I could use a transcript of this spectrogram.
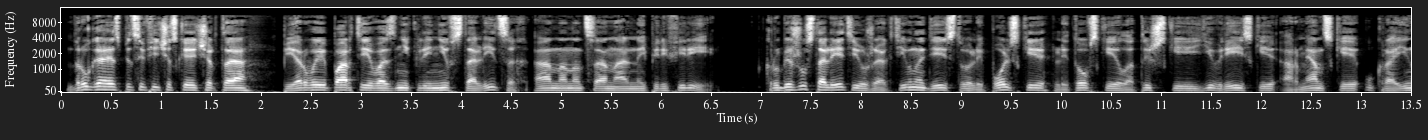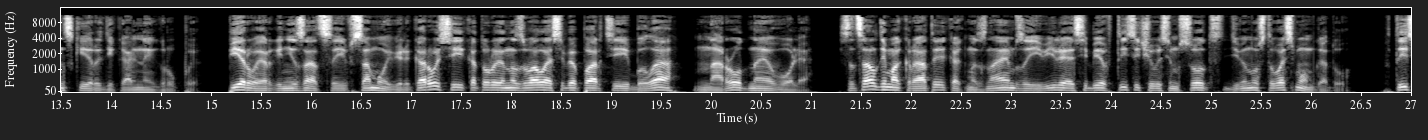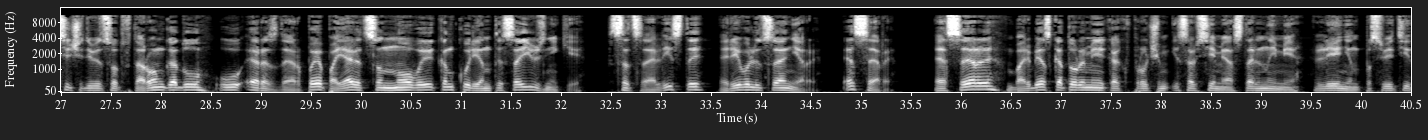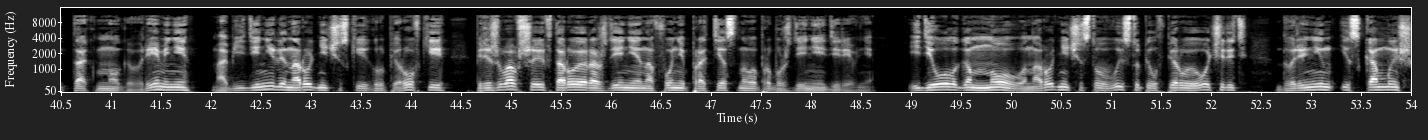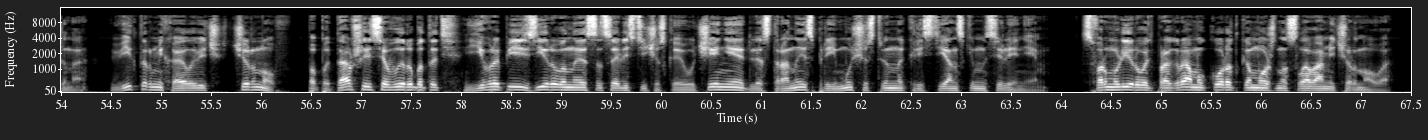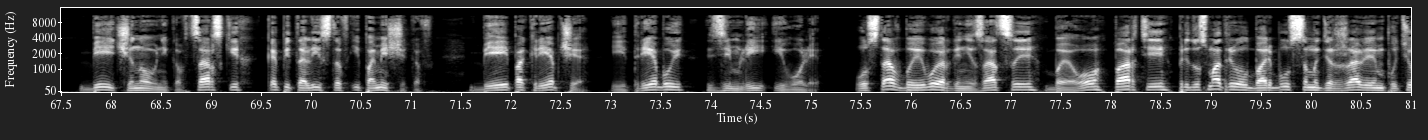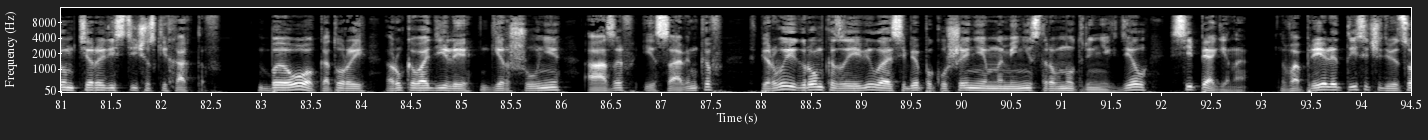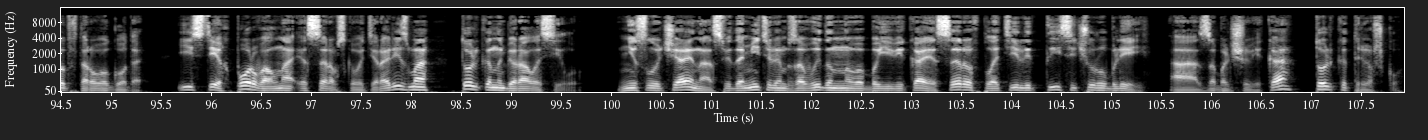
Другая специфическая черта – первые партии возникли не в столицах, а на национальной периферии. К рубежу столетий уже активно действовали польские, литовские, латышские, еврейские, армянские, украинские радикальные группы. Первой организацией в самой Великороссии, которая назвала себя партией, была «Народная воля». Социал-демократы, как мы знаем, заявили о себе в 1898 году. В 1902 году у РСДРП появятся новые конкуренты-союзники – социалисты-революционеры, эсеры. Эсеры, борьбе с которыми, как, впрочем, и со всеми остальными, Ленин посвятит так много времени, объединили народнические группировки переживавшие второе рождение на фоне протестного пробуждения деревни. Идеологом нового народничества выступил в первую очередь дворянин из Камышина Виктор Михайлович Чернов, попытавшийся выработать европеизированное социалистическое учение для страны с преимущественно крестьянским населением. Сформулировать программу коротко можно словами Чернова. «Бей чиновников царских, капиталистов и помещиков. Бей покрепче и требуй земли и воли. Устав боевой организации, БО, партии предусматривал борьбу с самодержавием путем террористических актов. БО, которой руководили Гершуни, Азов и Савенков, впервые громко заявила о себе покушением на министра внутренних дел Сипягина в апреле 1902 года. И с тех пор волна эсеровского терроризма только набирала силу. Не случайно осведомителям за выданного боевика эсеров платили тысячу рублей, а за большевика только трешку.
